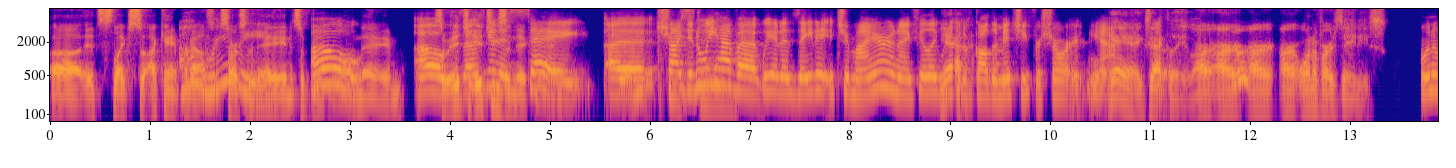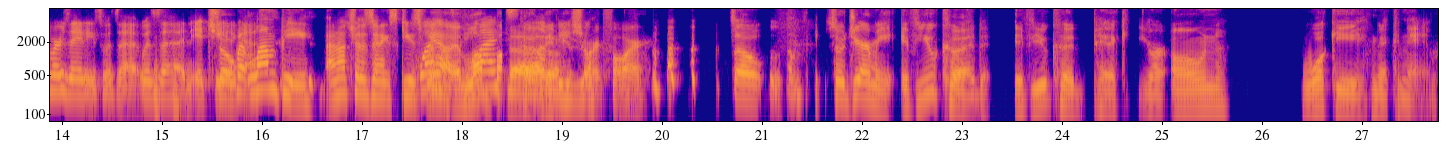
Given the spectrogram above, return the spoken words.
Uh, it's like so I can't Oh, pronounce it. It starts with an? A and it's a big Oh. long name. Oh, So 'cause Itchy- I was Itchy's a nickname. say, uh, Shai, didn't we have a we had a Zeta Itchemeyer, and I feel like we Yeah. could have called him Itchy for short. Yeah, yeah, yeah, exactly. Our, our our our one of our Zadies. one of our Zadis was a was a, an Itchy. So- I But guess. lumpy. I'm not sure there's an excuse What, for Yeah, and lumpy. lump- what's No, I lumpy short for? So So Jeremy, if you could, if you could pick your own Wookie nickname,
